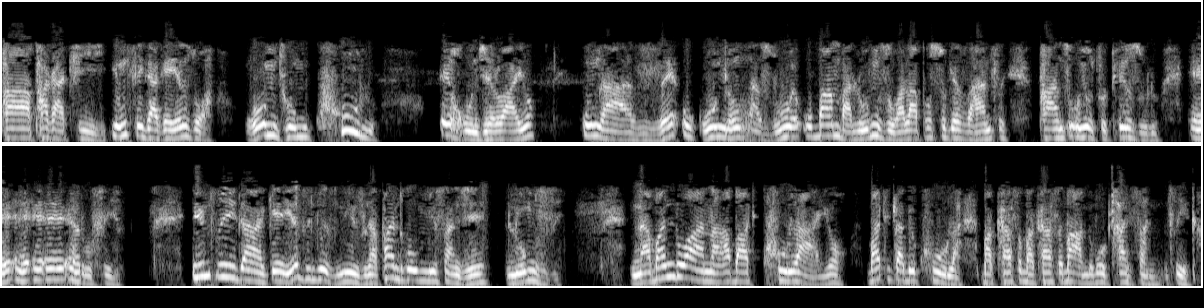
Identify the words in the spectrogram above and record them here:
Phaa phakathi intsika ke yenziwa ngomthi omkhulu egrunjelwayo ungaze ugungqe ungazuwe ubamba lo mzi walapho usuke ezantsi phantsi uyotsho phezulu erufini. Intsika ke yezinto ezininzi ngaphandle komisa nje lo mzi. Nabantwana abakhulayo bathi xa bekhula bakhase bakhase bahambe boxhasisa nentsika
